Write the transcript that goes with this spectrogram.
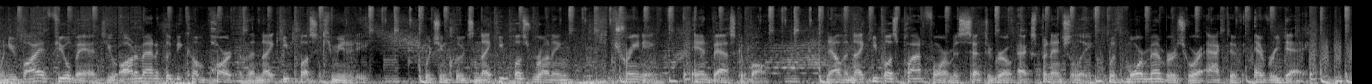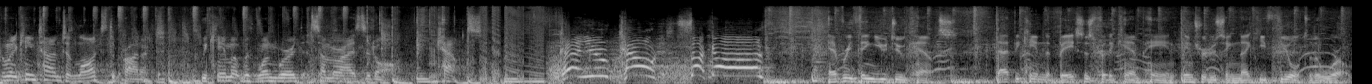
When you buy a Fuel Band, you automatically become part of the Nike Plus community which includes Nike Plus running, training, and basketball. Now the Nike Plus platform is set to grow exponentially with more members who are active every day. when it came time to launch the product, we came up with one word that summarized it all counts. Can you count, suckers? Everything you do counts. That became the basis for the campaign introducing Nike Fuel to the world.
